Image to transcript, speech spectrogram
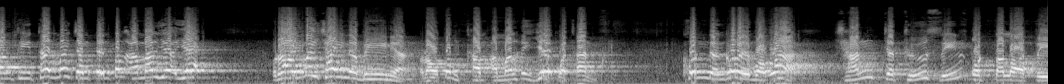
บางทีท่านไม่จำเป็นต้องอามัลเยอะแยะ เราไม่ใช่นบีเนี่ย เราต้องทำอามัลให้เยอะกว่าท่าน คนหนึ่งก็เลยบอกว่า ฉันจะถือศีลอดตลอดปี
